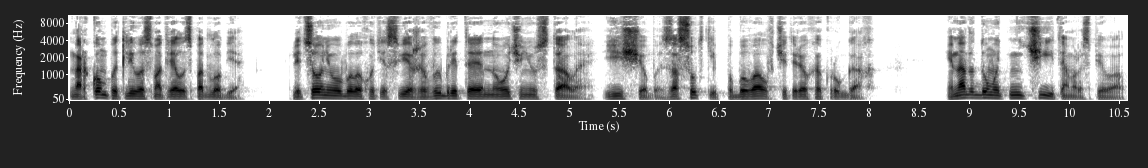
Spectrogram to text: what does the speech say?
Нарком пытливо смотрел из-под лобья. Лицо у него было хоть и свеже выбритое, но очень усталое. еще бы, за сутки побывал в четырех округах. И, надо думать, ничьи там распевал.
